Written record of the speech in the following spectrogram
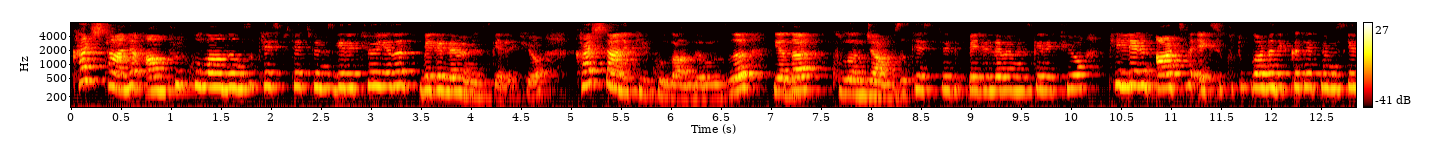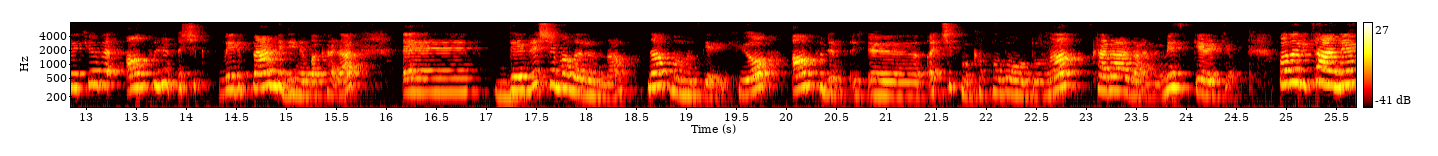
Kaç tane ampul kullandığımızı tespit etmemiz gerekiyor ya da belirlememiz gerekiyor. Kaç tane pil kullandığımızı ya da kullanacağımızı tespit edip belirlememiz gerekiyor. Pillerin artı ve eksi kutuplarına dikkat etmemiz gerekiyor ve ampulün ışık verip vermediğine bakarak eee, devre şemalarında ne yapmamız gerekiyor? Ampulün eee, açık mı kapalı olduğuna karar vermemiz gerekiyor. Bana bir tane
